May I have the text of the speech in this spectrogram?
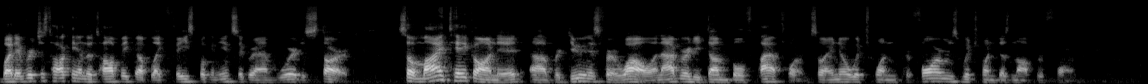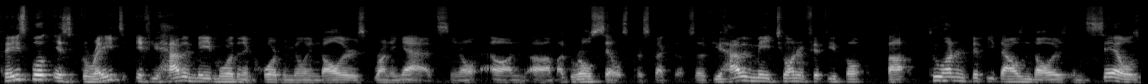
But if we're just talking on the topic of like Facebook and Instagram, where to start? So my take on it uh, for doing this for a while, and I've already done both platforms, so I know which one performs, which one does not perform. Facebook is great if you haven't made more than a quarter of a million dollars running ads, you know, on um, a gross sales perspective. So if you haven't made two hundred fifty two hundred fifty thousand dollars in sales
